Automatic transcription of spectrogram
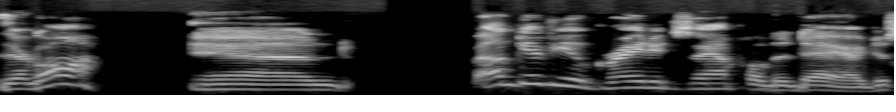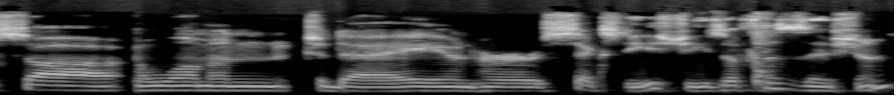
they're gone. And I'll give you a great example today. I just saw a woman today in her 60s. She's a physician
